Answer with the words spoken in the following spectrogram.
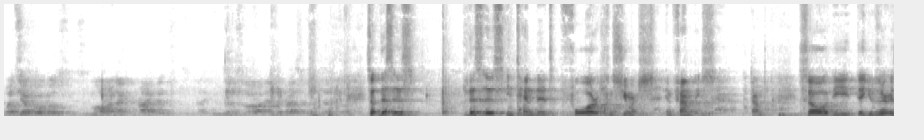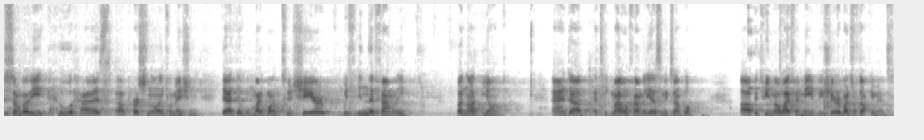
what's your focus? Is it more like private users or enterprise users? So this is, this is intended for consumers and families. Okay? So the, the user is somebody who has uh, personal information that they might want to share within their family, but not beyond. And uh, I take my own family as an example. Uh, between my wife and me, we share a bunch of documents.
